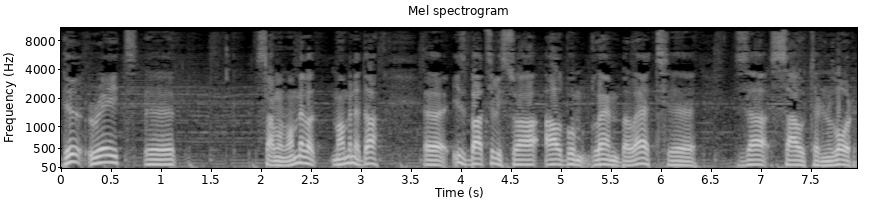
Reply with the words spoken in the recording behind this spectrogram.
The Rate, uh, samo momena, momena da, uh, izbacili su album Glam Ballet uh, za Southern Lord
